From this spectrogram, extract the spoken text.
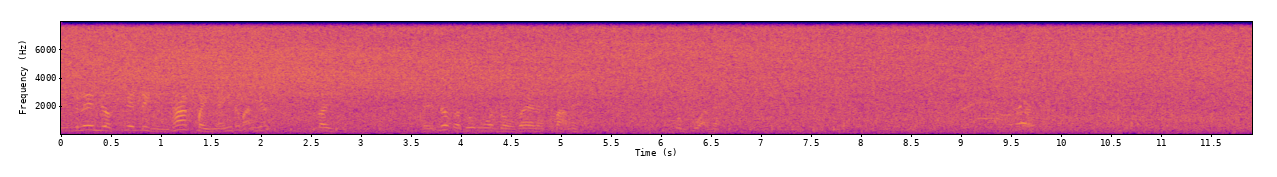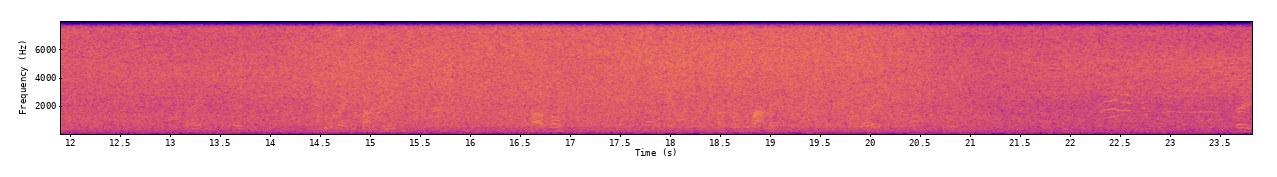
Thì mới lên được trên đỉnh thác bảy nhánh các bạn nhé. Đây. Đấy, nước ở thượng nguồn đổ về này các bạn này. Cuồn cuộn này. Đấy đây. chỗ này các bạn thấy. Sợ không sợ không các bạn này. Đây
